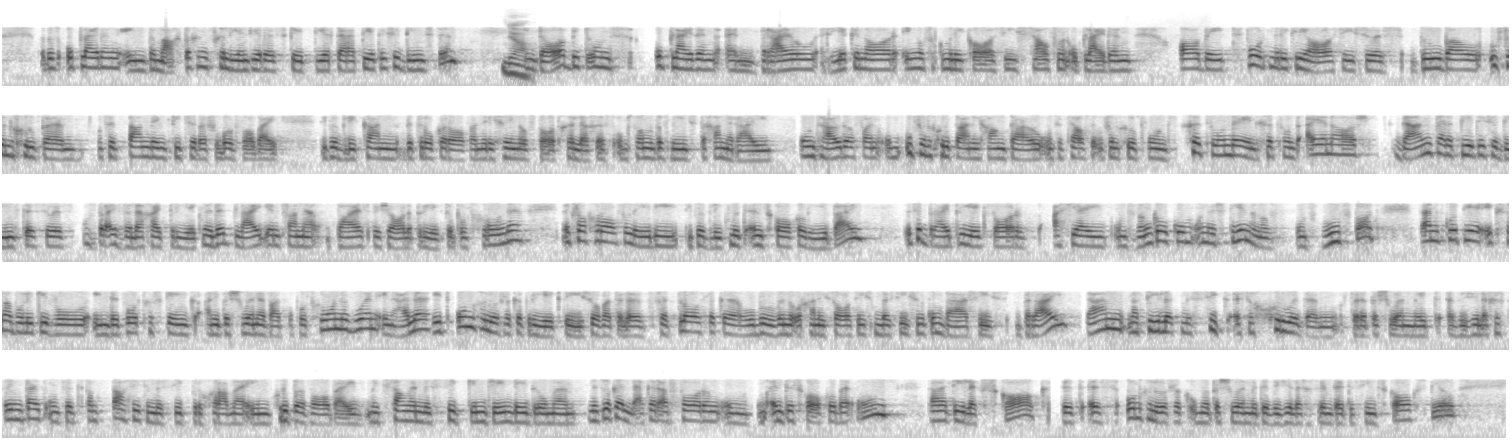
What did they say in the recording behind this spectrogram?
wat ons opleiding en bemagtigingsgeleenthede skep deur terapeutiese dienste. Ja. En daar bied ons opleiding in brail, rekenaar, Engelse kommunikasie, selfoonopleiding, arbeid, sport en rekreasie soos boelbal, oefengroepe, ons het tandemfietsse byvoorbeeld waarby die publiek kan betrokke raak wanneer die Grendelstaat gelig is om saam met ons mense te gaan ry. Ons hou daarvan om oefengroepe aan die gang te hou. Ons het selfs 'n oefengroep vir ons gidsonde en gidsond eienaars dan terapeutiese dienste soos ons vrywilligheid projek. Nou dit bly een van 'n baie spesiale projekte op ons gronde. Ek sal graag wil hê die die publiek moet inskakel hierby. Dis 'n brei projek waar as jy ons winkel kom ondersteun en ons ons woelspot, dan koop jy 'n ekstra bolletjie wol en dit word geskenk aan die persone wat op ons gronde woon en hulle het ongelooflike projekte hierso wat hulle vir plaaslike hulpbehoevende organisasies missies en kombersies brei. Dan natuurlik musiek is 'n groot ding vir 'n persoon met 'n visuele gestremdheid. Ons het fantastiese musiekprogramme en groepe waarby met sang en musiek en djembe drumme. Dit is ook 'n lekker ervaring om om in te skakel by ons dan natuurlik skaak. Dit is ongelooflik om 'n persoon met 'n visuele gestremdheid te sien skaak speel.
